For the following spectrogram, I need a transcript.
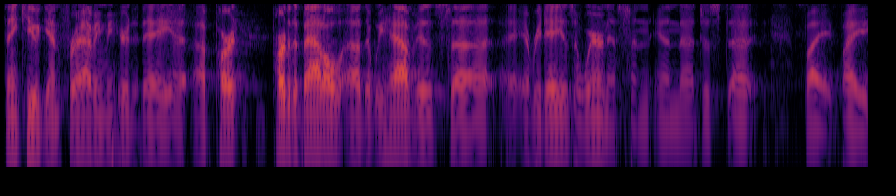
Thank you again for having me here today. Uh, uh, part part of the battle uh, that we have is uh, every day is awareness, and and uh, just uh, by by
